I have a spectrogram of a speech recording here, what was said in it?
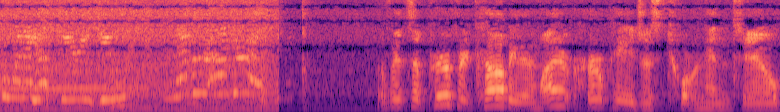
for when I helped Gary June? Never underestimate. If it's a perfect copy, then why aren't her pages torn in two?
